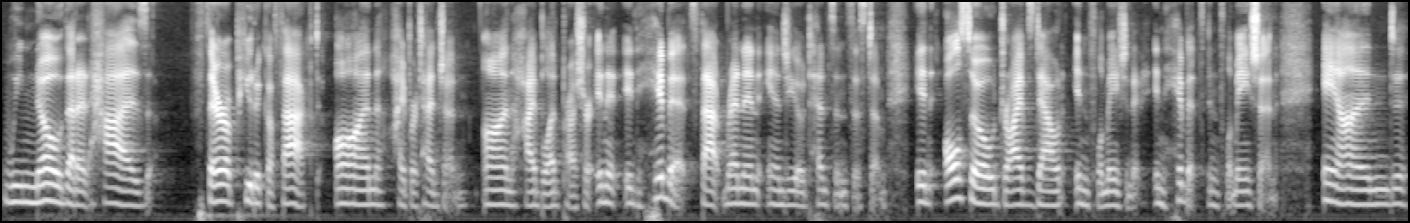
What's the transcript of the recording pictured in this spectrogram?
we know that it has therapeutic effect on hypertension, on high blood pressure, and it inhibits that renin angiotensin system. It also drives down inflammation, it inhibits inflammation. And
